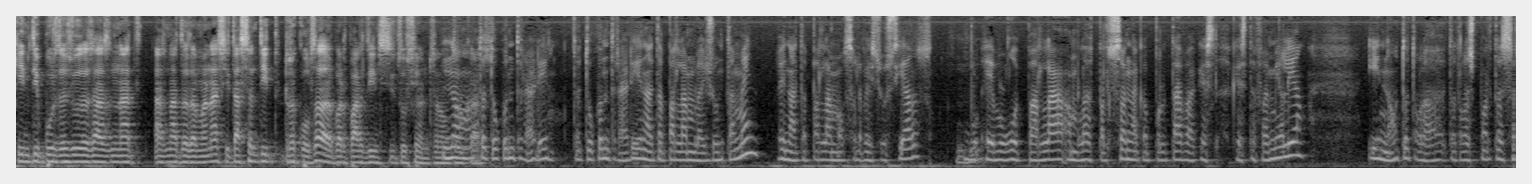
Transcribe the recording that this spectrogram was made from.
quin tipus d'ajudes has, anat, has anat a demanar si t'has sentit recolzada per part d'institucions en el no, teu cas? tot el contrari tot el contrari, he anat a parlar amb l'Ajuntament he anat a parlar amb els serveis socials uh -huh. he volgut parlar amb la persona que portava aquesta, aquesta família i no, tota la, totes les portes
